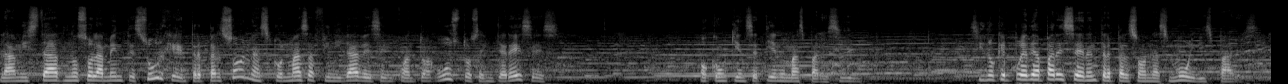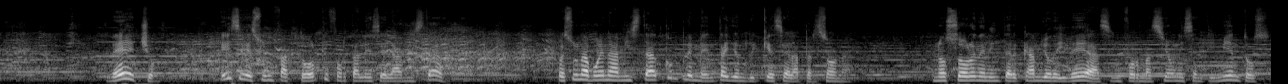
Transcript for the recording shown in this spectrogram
La amistad no solamente surge entre personas con más afinidades en cuanto a gustos e intereses, o con quien se tiene más parecido, sino que puede aparecer entre personas muy dispares. De hecho, ese es un factor que fortalece la amistad, pues una buena amistad complementa y enriquece a la persona no solo en el intercambio de ideas, información y sentimientos,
